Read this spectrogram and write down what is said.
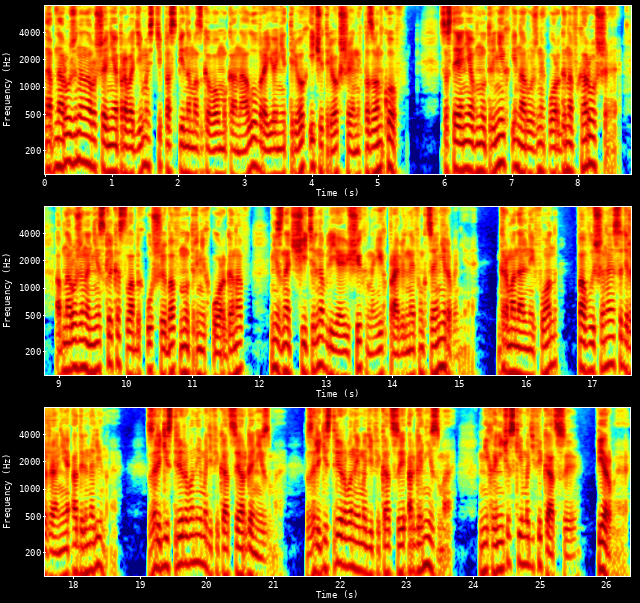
Обнаружено нарушение проводимости по спинномозговому каналу в районе 3 и 4 шейных позвонков. Состояние внутренних и наружных органов хорошее. Обнаружено несколько слабых ушибов внутренних органов, незначительно влияющих на их правильное функционирование. Гормональный фон – повышенное содержание адреналина. Зарегистрированные модификации организма. Зарегистрированные модификации организма. Механические модификации. Первое.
